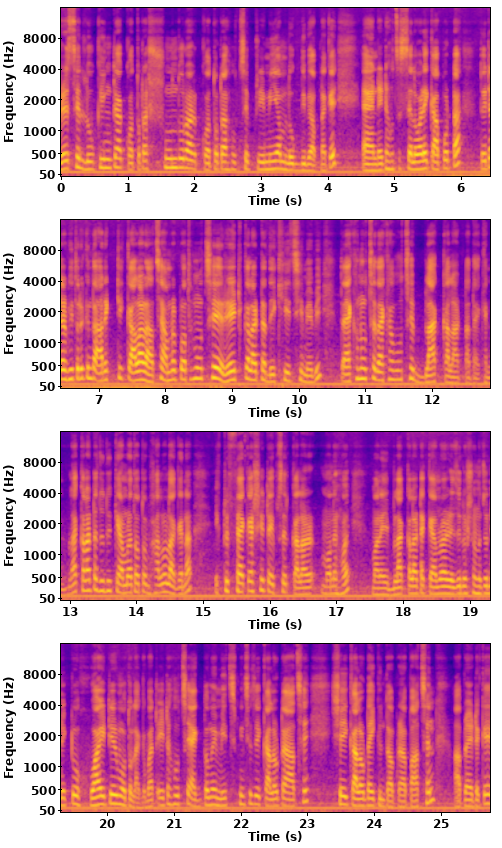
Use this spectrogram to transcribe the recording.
ড্রেসের লুকিংটা কতটা সুন্দর আর কতটা হচ্ছে প্রিমিয়াম লুক দিবে আপনাকে। অ্যান্ড এটা হচ্ছে সেলোয়ারের কাপড়টা। তো এটার ভিতরে কিন্তু আরেকটি কালার আছে। আমরা প্রথমে হচ্ছে রেড কালারটা দেখিয়েছি মেবি তো এখন হচ্ছে দেখাবো হচ্ছে ব্ল্যাক কালারটা দেখেন ব্ল্যাক কালারটা যদি ক্যামেরাতে অত ভালো লাগে না একটু ফ্যাকাশে টাইপসের কালার মনে হয়। মানে ব্ল্যাক কালারটা ক্যামেরা রেজলিউশনের জন্য একটু হোয়াইটের মতো লাগে। বাট এটা হচ্ছে একদমই মিচমিচে যে কালোটা আছে, সেই কালোটাই কিন্তু আপনারা পাচ্ছেন। আপনারা এটাকে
